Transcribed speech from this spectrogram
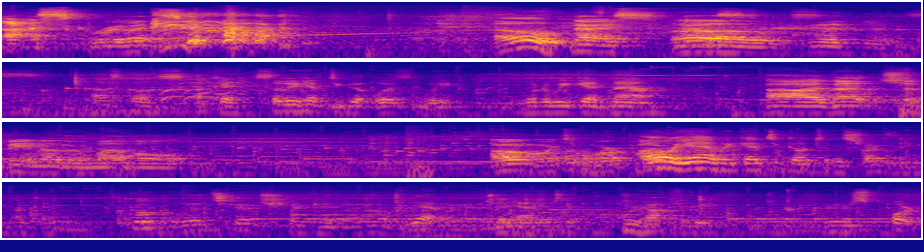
ah, screw it. Oh. nice. Nice. oh goodness. That's close. Okay, so we have to go. Wait, wait. What do we get now? Uh, that should be another level. Oh, it's a warp pipe. Oh yeah, we get to go to the star thing. Okay. Cool. Let's go check it out. Yeah, we have to. We have to. We're support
